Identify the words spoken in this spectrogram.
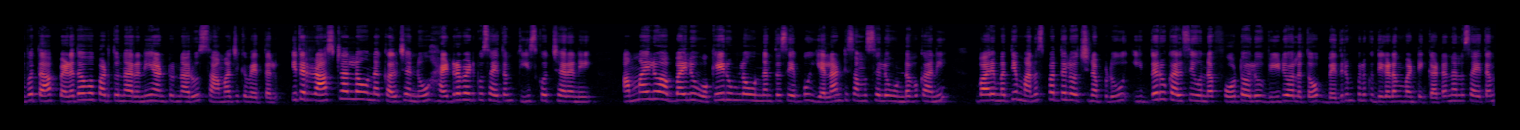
యువత పెడదోవ పడుతున్నారని అంటున్నారు సామాజికవేత్తలు. ఇతర రాష్ట్రాల్లో ఉన్న కల్చర్ను హైదరాబాద్కు సైతం తీసుకొచ్చారని అమ్మాయిలు అబ్బాయిలు ఒకే రూమ్లో ఉన్నంతసేపు ఎలాంటి సమస్యలు ఉండవు కానీ వారి మధ్య మనస్పర్ధలు వచ్చినప్పుడు ఇద్దరు కలిసి ఉన్న ఫోటోలు వీడియోలతో బెదిరింపులకు దిగడం వంటి ఘటనలు సైతం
